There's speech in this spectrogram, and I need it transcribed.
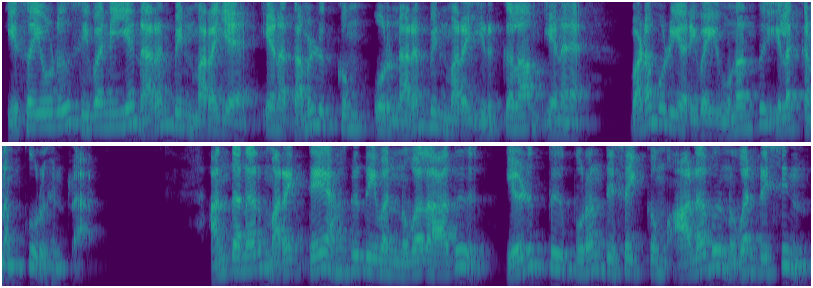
இசையோடு சிவனிய நரம்பின் மறைய என தமிழுக்கும் ஒரு நரம்பின் மறை இருக்கலாம் என வடமொழி அறிவை உணர்ந்து இலக்கணம் கூறுகின்றார். அந்தணர் மறைத்தே அகுதிவன் நுவலாது எழுத்து புறந்திசைக்கும் அளவு நுவன்றிசின்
